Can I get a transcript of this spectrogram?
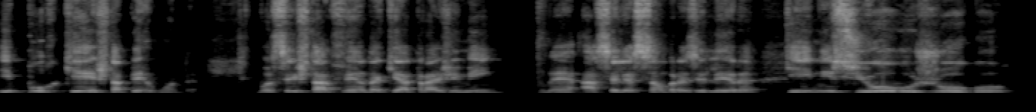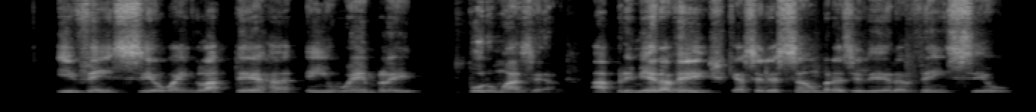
E por que esta pergunta? Você está vendo aqui atrás de mim né, a seleção brasileira que iniciou o jogo e venceu a Inglaterra em Wembley por 1 a 0. A primeira vez que a seleção brasileira venceu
